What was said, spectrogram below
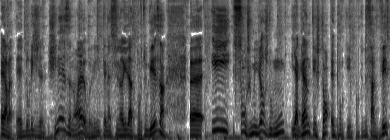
Ela é de origem chinesa, não é? Ele tem nacionalidade portuguesa. eh, e são os melhores do mundo. E a grande questão é porquê? Porque de facto, vês,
